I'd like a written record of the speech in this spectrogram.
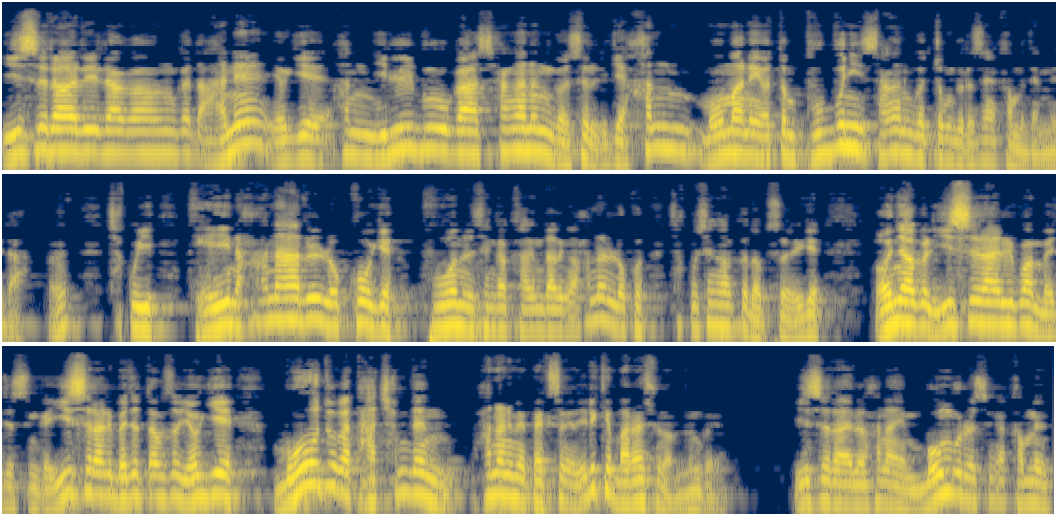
이스라엘이라고 하는 것 안에 여기에 한 일부가 상하는 것을 이게 한 몸 안에 어떤 부분이 상하는 것 정도로 생각하면 됩니다. 어? 자꾸 이 개인 하나를 놓고 이게 구원을 생각한다든가 하나를 놓고 자꾸 생각할 것 없어요. 이게 언약을 이스라엘과 맺었으니까 이스라엘을 맺었다고 해서 여기에 모두가 다 참된 하나님의 백성이다 이렇게 말할 수는 없는 거예요. 이스라엘을 하나의 몸으로 생각하면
